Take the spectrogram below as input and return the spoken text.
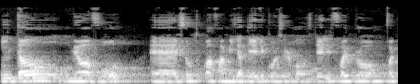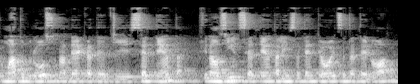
Então, o meu avô, é, junto com a família dele, com os irmãos dele, foi pro, foi pro Mato Grosso na década de 70, finalzinho de 70, ali em 78, 79.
